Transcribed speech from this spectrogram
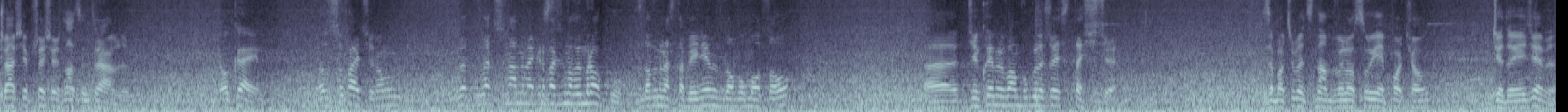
Trzeba się przesiąść na centralnym. Okej. No to słuchajcie, no, za- zaczynamy nagrywać w nowym roku, z nowym nastawieniem, z nową mocą. E, dziękujemy Wam w ogóle, że jesteście. Zobaczymy, co nam wylosuje pociąg, gdzie dojedziemy.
